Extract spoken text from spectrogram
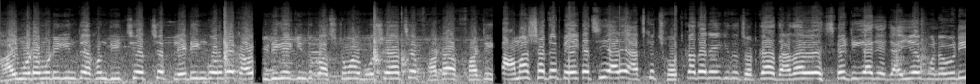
ভাই মোটামুটি কিন্তু এখন দিচ্ছে হচ্ছে প্লেটিং করবে, কারণ এ কিন্তু কাস্টমার বসে আছে ফাটা ফাটি আমার সাথে পেয়ে গেছি, আরে আজকে ছোটকাদা নেই কিন্তু ছোটকাদা দাদা রয়েছে, ঠিক আছে, যাই হোক মোটামুটি।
